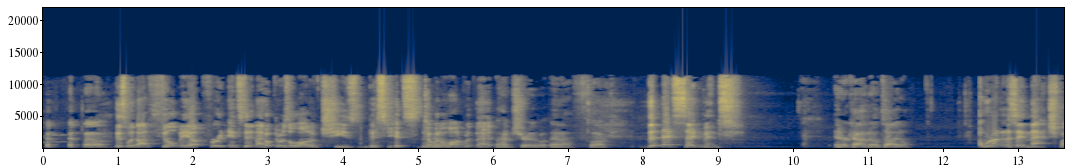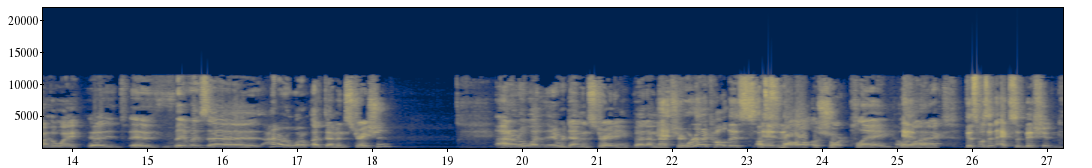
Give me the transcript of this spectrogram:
This would not fill me up for an instant, and I hope there was a lot of cheese biscuits that went along with that. I'm sure. Oh fuck. The next segment. Intercontinental title. We're not going to say match, by the way. Uh, it, it was uh, I don't know what a, a demonstration. I don't know what they were demonstrating, but I'm not sure. We're going to call this a an- small, a short play, a one act. This was an exhibition.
